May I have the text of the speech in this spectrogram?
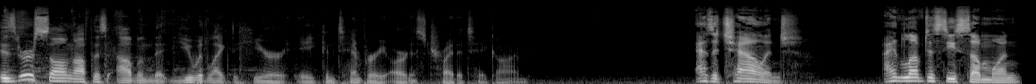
Is there a song off this album that you would like to hear a contemporary artist try to take on? As a challenge, I'd love to see someone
